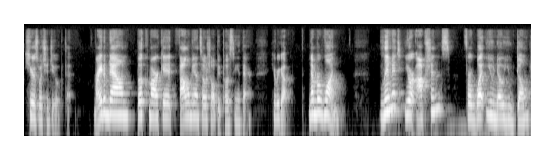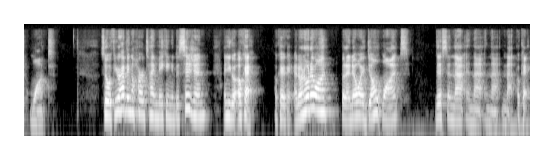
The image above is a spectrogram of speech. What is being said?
here's what you do with it. Write them down, bookmark it, follow me on social. I'll be posting it there. Here we go. Number one, limit your options for what you know you don't want. So if you're having a hard time making a decision and you go, okay, okay, okay, I don't know what I want, but I know I don't want this and that and that and that and that. Okay,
